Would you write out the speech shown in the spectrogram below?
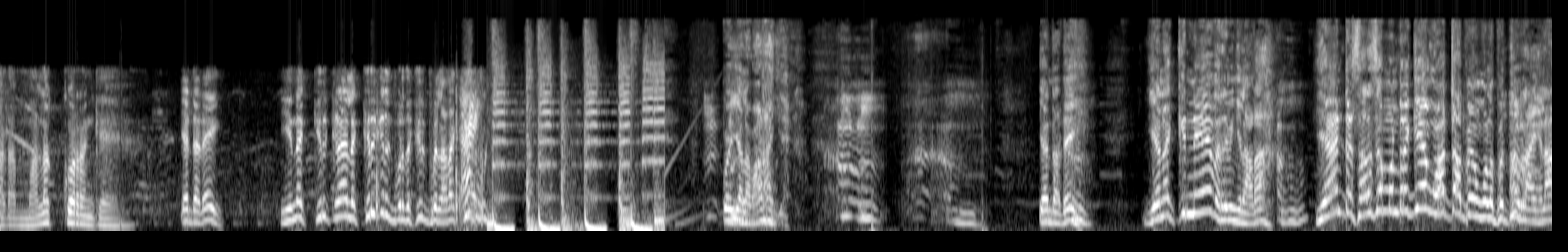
அட மலக்குறங்க ஏண்டா டேய் எனக்கு இருக்குனா இல்ல கிறுக்கு போறது கிறுக்கு போயில கொய்யால வாடாங்க ஏண்டா டேய் எனக்குன்னே வருவீங்களாடா? ஏன்ட்ட சரசம் பண்றக்கே உங்க ஆத்தாப்பே உங்களை பெற்று விடுறாங்களா?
